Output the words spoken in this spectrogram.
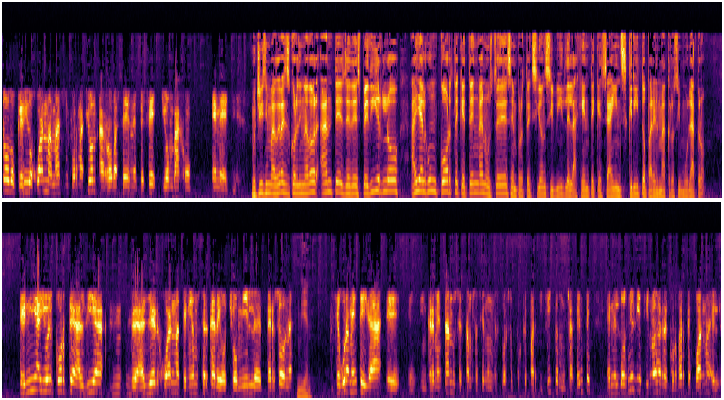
todo, querido Juanma, más información, arroba CNPC-MX. Muchísimas gracias, coordinador. Antes de despedirlo, ¿hay algún corte que tengan ustedes en protección civil de la gente que se ha inscrito para el macro simulacro? Tenía yo el corte al día de ayer, Juanma, teníamos cerca de ocho mil eh, personas. Bien. Seguramente irá eh, eh, incrementándose, estamos haciendo un esfuerzo porque participe mucha gente. En el 2019, recordarte, Juanma, el,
